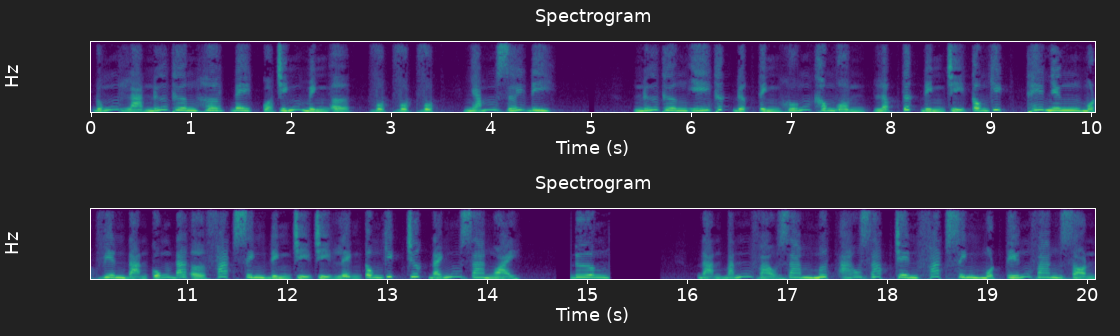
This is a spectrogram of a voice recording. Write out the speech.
đúng là nữ thương hơi bê của chính mình ở, vụt vụt vụt, nhắm dưới đi. Nữ thương ý thức được tình huống không ổn, lập tức đình chỉ công kích, thế nhưng một viên đạn cũng đã ở phát sinh đình chỉ chỉ lệnh công kích trước đánh ra ngoài. Đương. Đạn bắn vào giam mướt áo giáp trên phát sinh một tiếng vang giòn,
